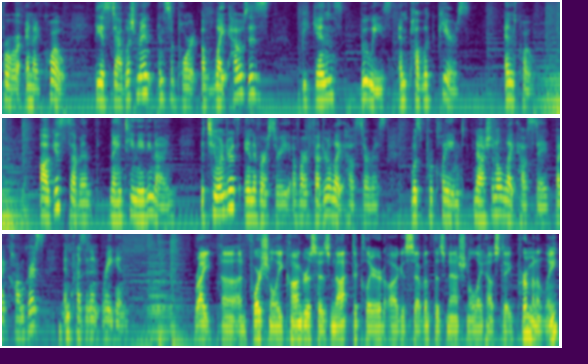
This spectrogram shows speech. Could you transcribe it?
for, and I quote, the establishment and support of lighthouses, beacons, buoys, and public piers. End quote. August 7th, 1989, the 200th anniversary of our Federal Lighthouse Service was proclaimed National Lighthouse Day by Congress and President Reagan. Right. Uh, unfortunately, Congress has not declared August 7th as National Lighthouse Day permanently,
